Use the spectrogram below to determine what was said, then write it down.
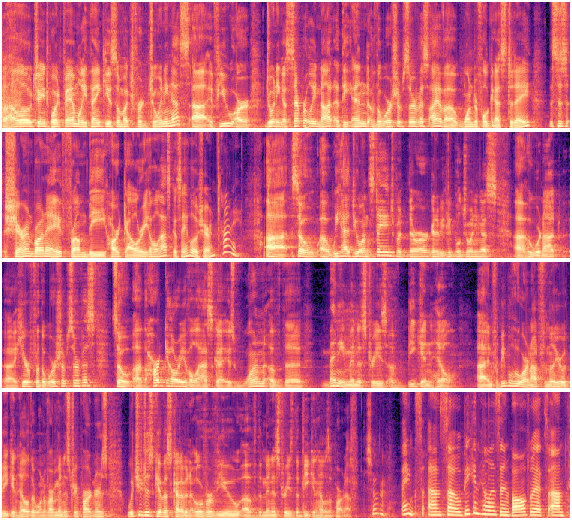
Well, hello, ChangePoint family. Thank you so much for joining us. Uh, if you are joining us separately, not at the end of the worship service, I have a wonderful guest today. This is Sharon Brunet from the Heart Gallery of Alaska. Say hello, Sharon. Hi. Uh, so uh, we had you on stage, but there are going to be people joining us uh, who were not uh, here for the worship service. So uh, the Heart Gallery of Alaska is one of the many ministries of Beacon Hill. Uh, and for people who are not familiar with Beacon Hill, they're one of our ministry partners. Would you just give us kind of an overview of the ministries that Beacon Hill is a part of? Sure. Thanks. Um, so Beacon Hill is involved with um,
